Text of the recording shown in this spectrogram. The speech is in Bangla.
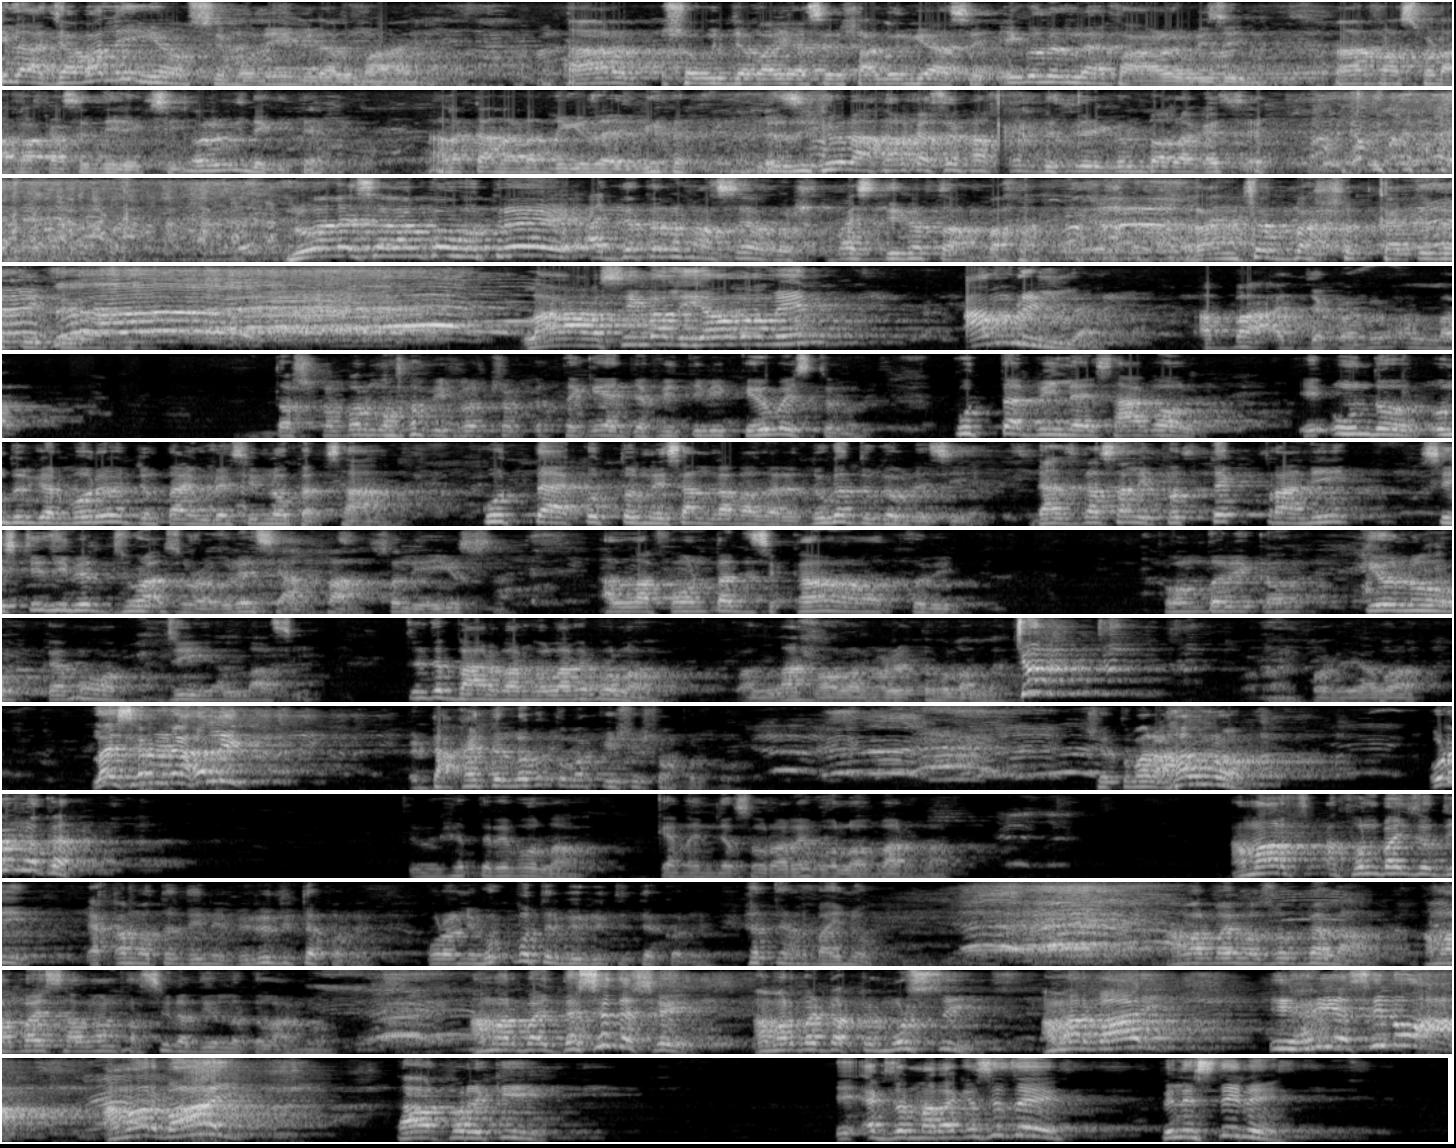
ইলা জাবালি ইয়াসিমুনি মিনাল মায় আর আছে, সাগর গিয়ে আছে যাই আর পাঁচশো টাকার কাছে দিয়ে ওরকম দেখিতে আর কানাডার দিকে যাই। কাছে পাঁচশো দিচ্ছে এগুলো ধরা গেছে বাইশ আব্বা। রাঞ্চত বাসত মিন আব্বা, আজ যা করো আল্লাহ দশ নম্বর মহাবিপদ চক্কর থেকে যা পৃথিবী কেউ ব্যস্ত নয় কুত্তা বিলে ছাগল, এই উন্দর, উন্দুরগার বড় অর্জন তাই উঠেছি নৌকা ছা কুত্তা, কুত্তর নিশান্দ্রা বাজারে দুগা দুগা উঠেছি গাছ গাছালি প্রত্যেক প্রাণী সৃষ্টিজীবের জোড়া জোড়া উঠেছি আব্বা চলি, এই আল্লাহ ফোনটা দিছে কাঁত করি। ফোন তরি কেউ নো, কেমন? জি, আল্লাহ আছি। তো বারবার হলারে বলো। আল্লাহ হলার নরে তো হল আল্লাহ চুপ! পরে আবার। লাইসামিনা হালিক! ডাকাইতের লোক তোমার কিসের সম্পর্ক? সে তোমার হাল ন ওটার লোক তুমি ক্ষেত্রে বলো কেন সোরারে বলো বারবার? আমার আপন ভাই যদি একামতে দিনের বিরোধিতা করে কোরআনী হুকমতের বিরোধিতা করে হাতে আর ভাই নো আমার ভাই হজরত বেলা আমার ভাই সালমান ফার্সি রাজি আল্লাহ তালা আমার ভাই দেশে দেশে আমার ভাই ডক্টর মুর্সি আমার ভাই ইহারিয়া সিনোয়া আমার ভাই তারপরে কি একজন মারা গেছে যে ফিলিস্তিনে।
